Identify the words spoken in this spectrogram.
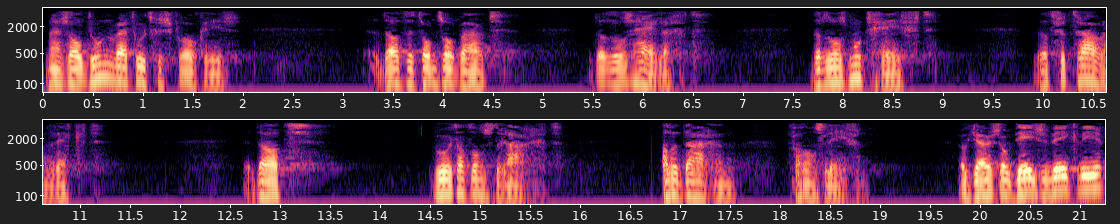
maar zal doen waartoe het gesproken is. Dat het ons opbouwt, dat het ons heiligt, dat het ons moed geeft, dat vertrouwen wekt, dat woord dat ons draagt, alle dagen van ons leven. Ook juist ook deze week weer,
